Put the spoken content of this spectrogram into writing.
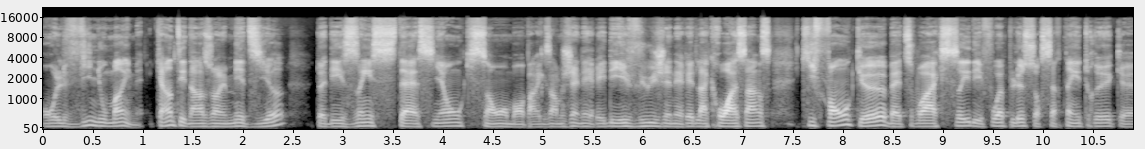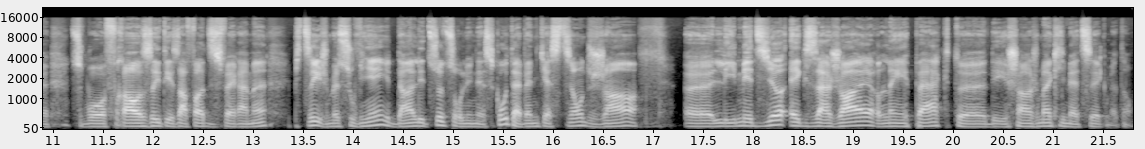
on le vit nous-mêmes. Quand tu es dans un média, tu as des incitations qui sont, bon, par exemple, générer des vues, générer de la croissance, qui font que ben, tu vas axer des fois plus sur certains trucs, euh, tu vas phraser tes affaires différemment. Puis, tu sais, je me souviens, dans l'étude sur l'UNESCO, tu avais une question du genre euh, les médias exagèrent l'impact euh, des changements climatiques, mettons.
